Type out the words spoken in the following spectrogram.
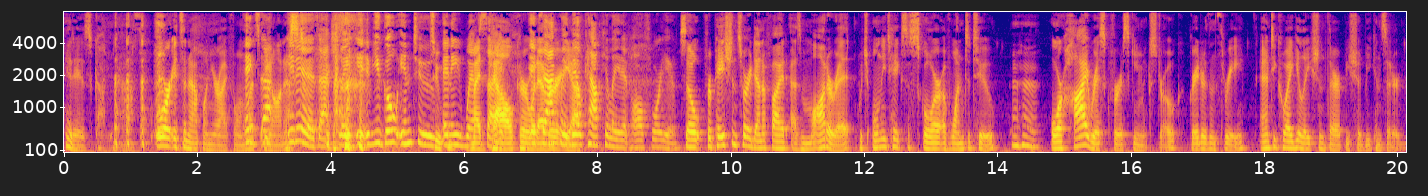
It is God, math, or it's an app on your iPhone. Let's be honest. It is actually. if you go into to any website, MedCalc or whatever, exactly, yeah. they'll calculate it all for you. So for patients who are identified as moderate, which only takes a score of one to two, mm-hmm. or high risk for ischemic stroke, greater than three, anticoagulation therapy should be considered.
